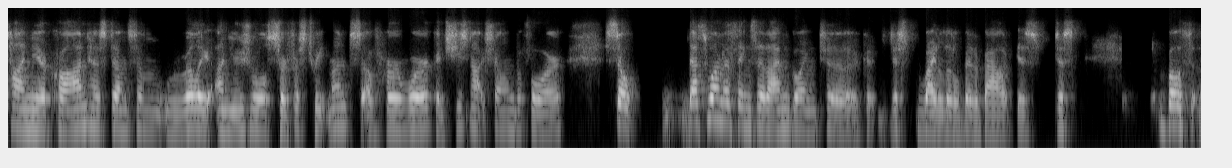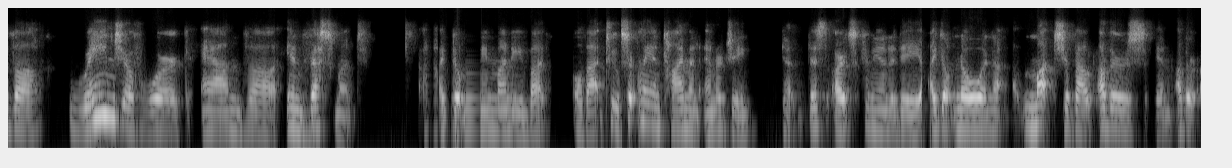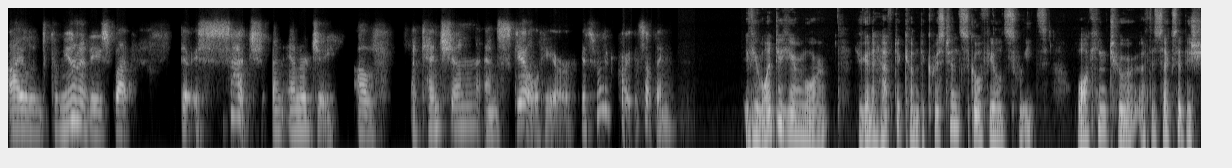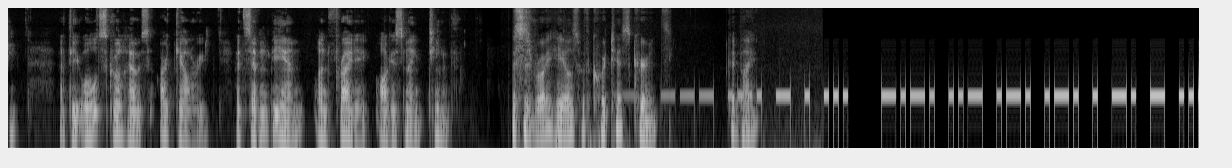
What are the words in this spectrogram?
Tanya Kron has done some really unusual surface treatments of her work, and she's not shown before. So that's one of the things that I'm going to just write a little bit about is just both the range of work and the investment. I don't mean money, but all that too, certainly in time and energy. Yeah, this arts community, I don't know much about others in other island communities, but there is such an energy of attention and skill here. It's really quite something. If you want to hear more, you're going to have to come to Kristen Schofield Sweet's walking tour of this exhibition at the Old Schoolhouse Art Gallery at 7 p.m. on Friday, August 19th. This is Roy Hales with Cortes Currents. Goodbye.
